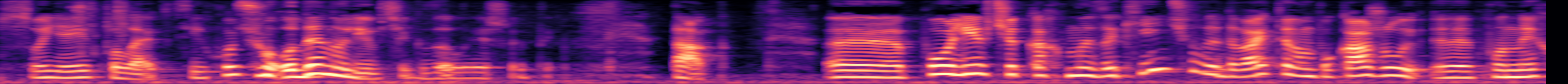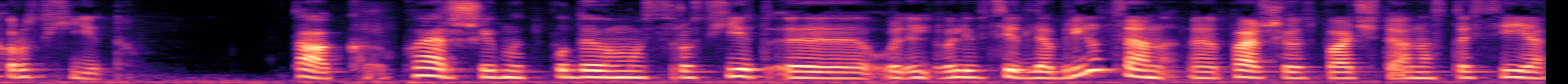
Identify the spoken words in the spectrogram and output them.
своєї колекції. Хочу один олівчик залишити. Так, е, по олівчиках ми закінчили. Давайте вам покажу е, по них розхід. Так, перший ми подивимось розхід е, олівці для брів. Це перший, ось бачите, Анастасія.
